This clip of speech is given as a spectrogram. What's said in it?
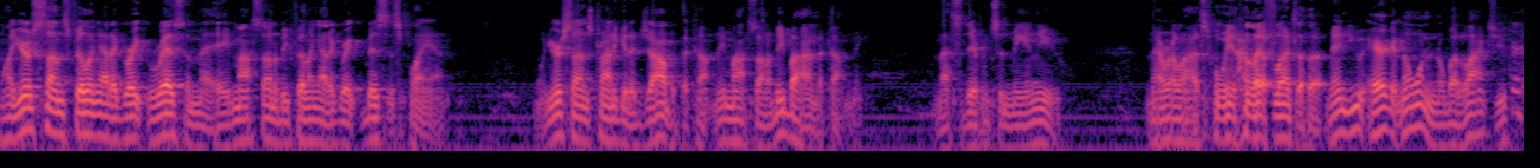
While your son's filling out a great resume, my son will be filling out a great business plan. When your son's trying to get a job at the company, my son will be buying the company. And that's the difference in me and you. And I realized when we left lunch, I thought, man, you arrogant. No wonder nobody likes you. but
